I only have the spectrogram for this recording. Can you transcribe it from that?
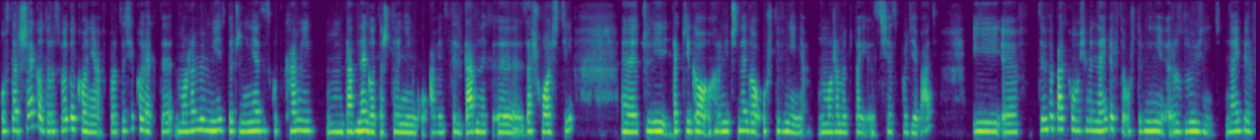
u starszego, dorosłego konia w procesie korekty możemy mieć do czynienia ze skutkami mm, dawnego też treningu, a więc tych dawnych zaszłości, E, czyli takiego chronicznego usztywnienia. Możemy tutaj się spodziewać. I e, w tym wypadku musimy najpierw to usztywnienie rozluźnić, najpierw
